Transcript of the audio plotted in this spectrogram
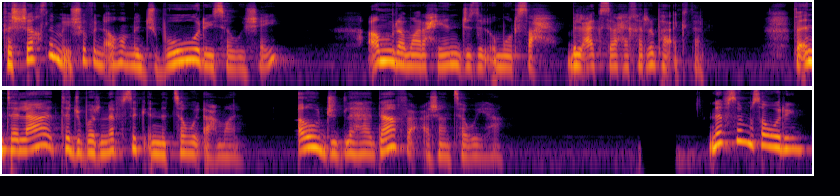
فالشخص لما يشوف إنه هو مجبور يسوي شيء عمره ما راح ينجز الأمور صح بالعكس راح يخربها أكثر. فأنت لا تجبر نفسك أن تسوي الأعمال أوجد لها دافع عشان تسويها. نفس المصورين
